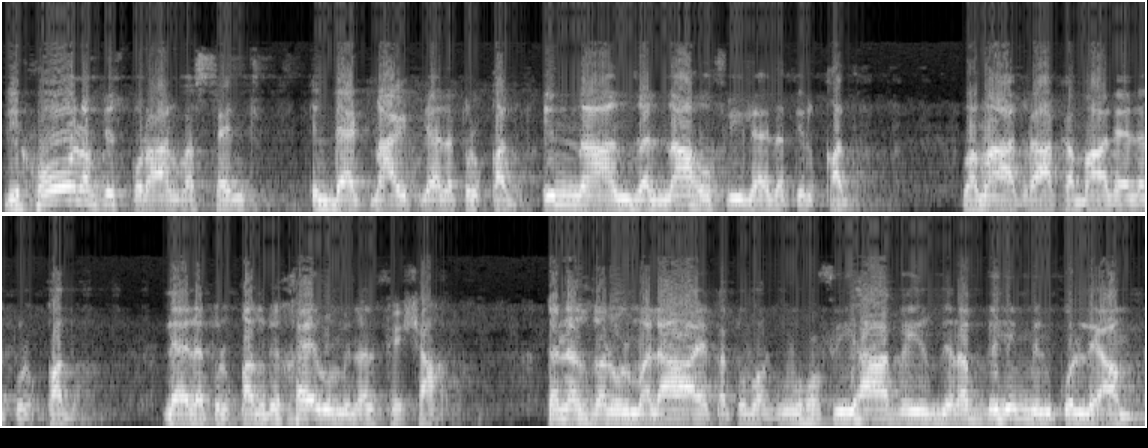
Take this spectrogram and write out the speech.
The whole of this Quran was sent ان دیٹ نائٹ لیلت القدر انا انزلناہ فی لیلت القدر وما ادراک ما لیلت القدر لیلت القدر خیر من الف شہر تنزل الملائکت والروح فیہا بیزن ربهم من کل عمر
